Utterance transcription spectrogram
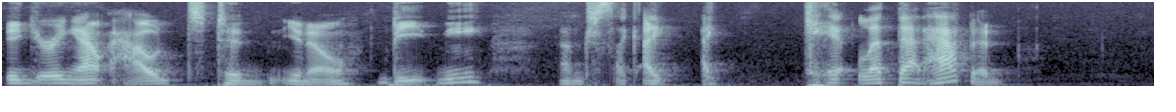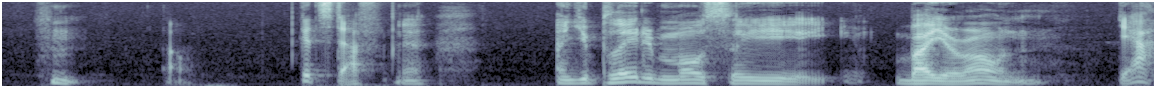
figuring out how t- to, you know, beat me. I'm just like, I, I can't let that happen. Hmm. So, good stuff. Yeah, and you played it mostly by your own. Yeah,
